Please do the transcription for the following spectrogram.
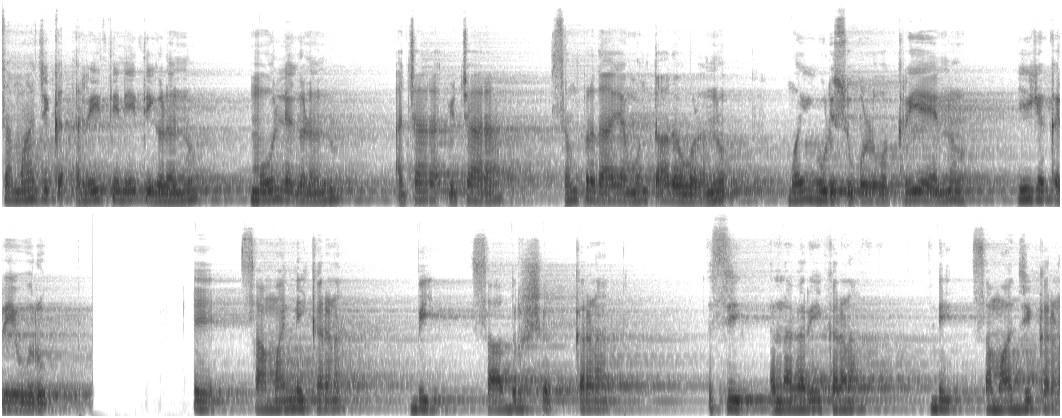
ಸಾಮಾಜಿಕ ರೀತಿ ನೀತಿಗಳನ್ನು ಮೌಲ್ಯಗಳನ್ನು, ಆಚಾರ ವಿಚಾರ, ಸಂಪ್ರದಾಯ ಮುಂತಾದವುಗಳನ್ನು ಮೈಗೂಡಿಸಿಕೊಳ್ಳುವ ಕ್ರಿಯೆಯನ್ನು ಹೀಗೆ ಕರೆಯುವರು. ಎ. ಸಾಮಾನ್ಯೀಕರಣ, ಬಿ. ಸಾದೃಶ್ಯಕರಣ, ಸಿ. ನಗರೀಕರಣ, ಡಿ. ಸಾಮಾಜೀಕರಣ.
